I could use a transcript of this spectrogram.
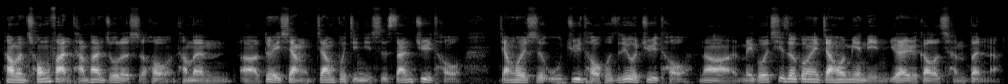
他们重返谈判桌的时候，他们呃对象将不仅仅是三巨头，将会是五巨头或者六巨头。那美国汽车工业将会面临越来越高的成本了。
